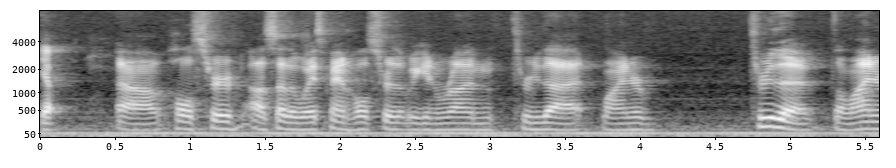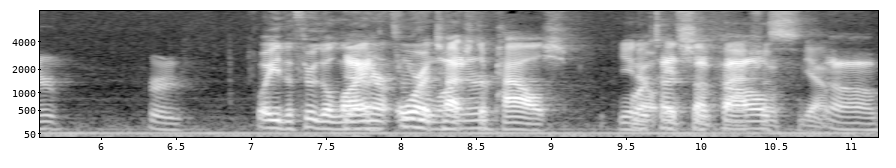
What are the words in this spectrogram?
Yep. Uh, holster outside the waistband holster that we can run through that liner, through the the liner or well, either through the liner yeah, through or attached to PALS. You know, attached to PALS. Yeah. Uh,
